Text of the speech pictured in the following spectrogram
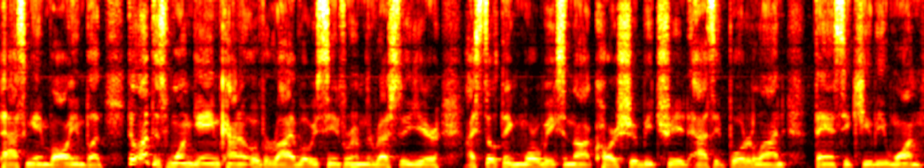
passing game volume. But don't let this one game kind of override what we've seen from him the rest of the year. I still think more weeks than not, Carr should be treated as a borderline fantasy QB1.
